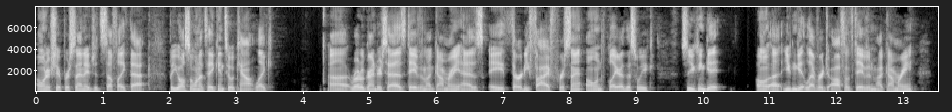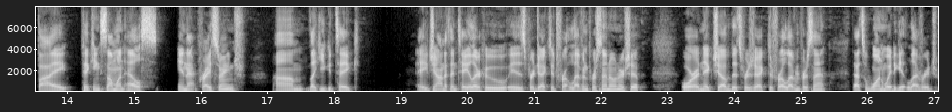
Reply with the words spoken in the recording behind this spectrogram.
ownership percentage and stuff like that, but you also want to take into account like uh, RotoGrinders has David Montgomery as a 35% owned player this week, so you can get uh, you can get leverage off of David Montgomery by picking someone else in that price range. Um, like you could take a Jonathan Taylor who is projected for 11% ownership, or a Nick Chubb that's projected for 11% that's one way to get leverage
